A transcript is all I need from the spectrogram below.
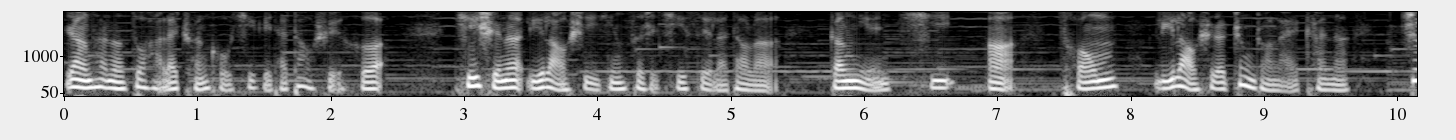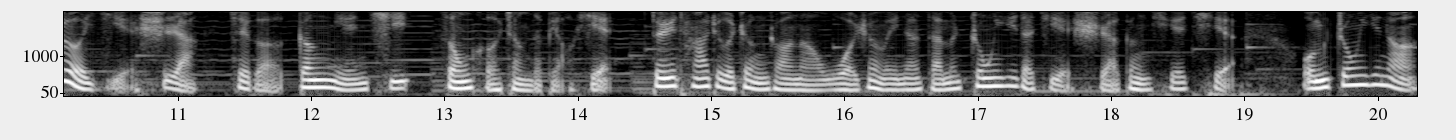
让他呢坐下来喘口气，给他倒水喝。其实呢，李老师已经四十七岁了，到了更年期啊。从李老师的症状来看呢，这也是啊这个更年期综合症的表现。对于他这个症状呢，我认为呢，咱们中医的解释啊更贴切。我们中医呢，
